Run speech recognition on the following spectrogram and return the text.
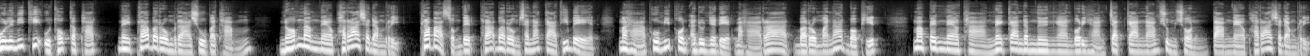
มูลนิธิอุทกภัทรในพระบรมราชูปถัมภ์น้อมนำแนวพระราชดำริ พระบาทสมเด็จพระบรมชนากาธิเบศรมหาภูมิพลอดุลยเดชมหาราช บรมนาถบพิตรมาเป็นแนวทางในการดำเนินงานบริหารจัดการน้ำชุมชนตามแนวพระราชดำริ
